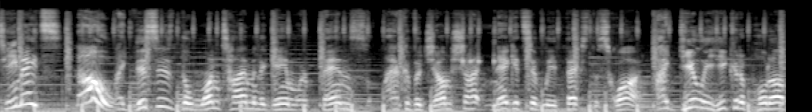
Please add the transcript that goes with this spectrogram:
teammates? No! Like, this is the one time in the game where Ben's lack of a jump shot negatively affects the squad. Ideally, he could have pulled up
